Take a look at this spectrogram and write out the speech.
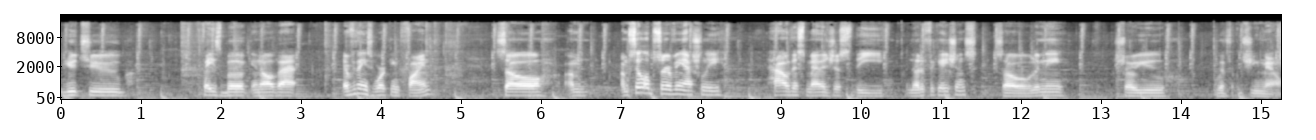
YouTube Facebook and all that everything is working fine. So I'm I'm still observing actually how this manages the notifications. So let me show you with Gmail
